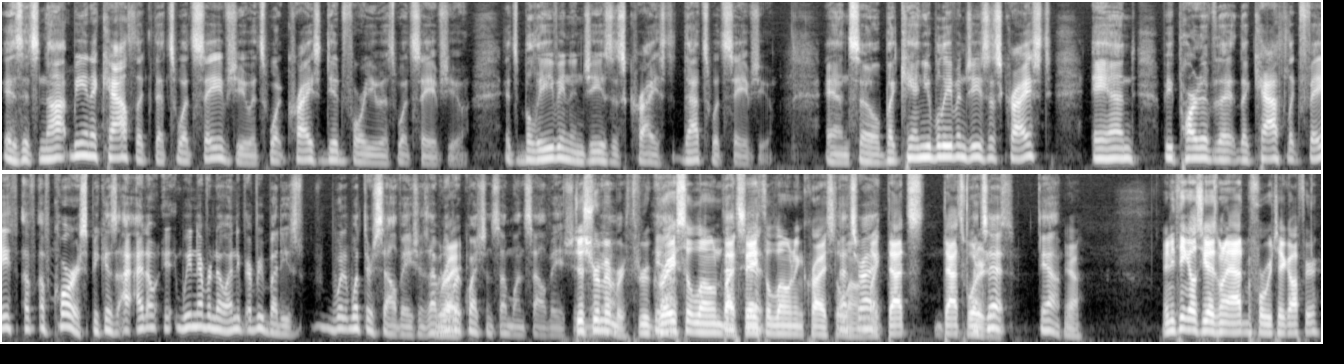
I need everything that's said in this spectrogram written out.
is it's not being a Catholic that's what saves you. It's what Christ did for you is what saves you. It's believing in Jesus Christ. That's what saves you. And so, but can you believe in Jesus Christ and be part of the, the Catholic faith? Of, of course, because I, I don't. We never know any everybody's what, what their salvation is. I've never question someone's salvation. just you know? remember through Yeah. grace alone, by That's faith it. alone, in Christ alone. That's right. Like that's that's what That's it it. is. Yeah. Yeah. Anything else you guys want to add before we take off here?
